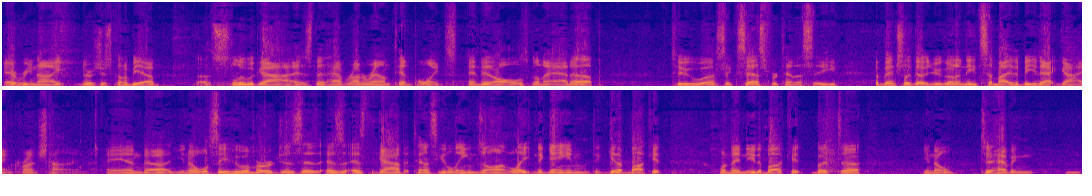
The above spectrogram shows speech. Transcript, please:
every night there's just going to be a, a, slew of guys that have right around 10 points and it all is going to add up to uh, success for tennessee. Eventually though you're going to need somebody to be that guy in crunch time. And uh, you know we'll see who emerges as, as, as, the guy that tennessee leans on late in the game to get a bucket when they need a bucket. But uh, you know to having you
